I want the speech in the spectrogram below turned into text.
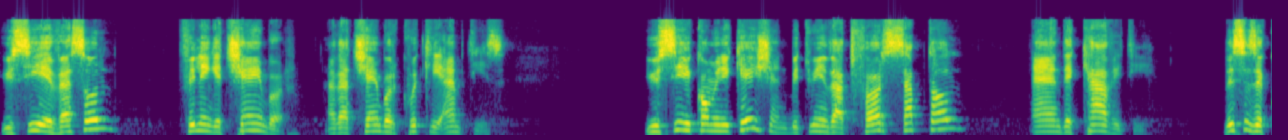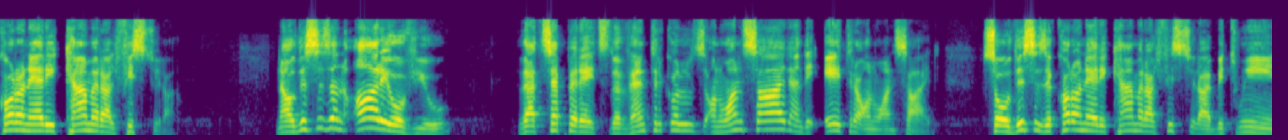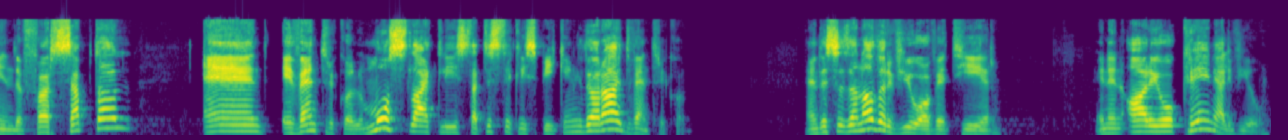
You see a vessel filling a chamber, and that chamber quickly empties. You see a communication between that first septal and a cavity. This is a coronary cameral fistula. Now, this is an RAO view that separates the ventricles on one side and the atria on one side. So this is a coronary cameral fistula between the first septal and a ventricle, most likely, statistically speaking, the right ventricle. And this is another view of it here in an RAO cranial view.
